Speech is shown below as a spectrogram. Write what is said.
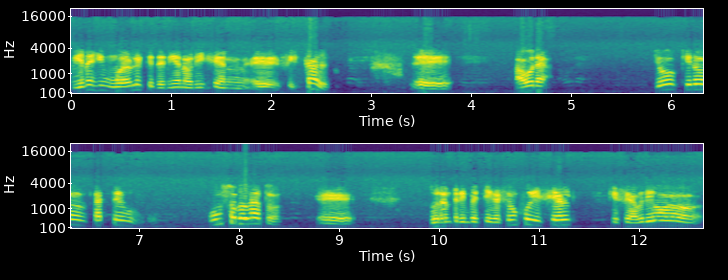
bienes inmuebles que tenían origen eh, fiscal. Eh, Ahora, yo quiero darte un solo dato. Eh, durante la investigación judicial que se abrió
